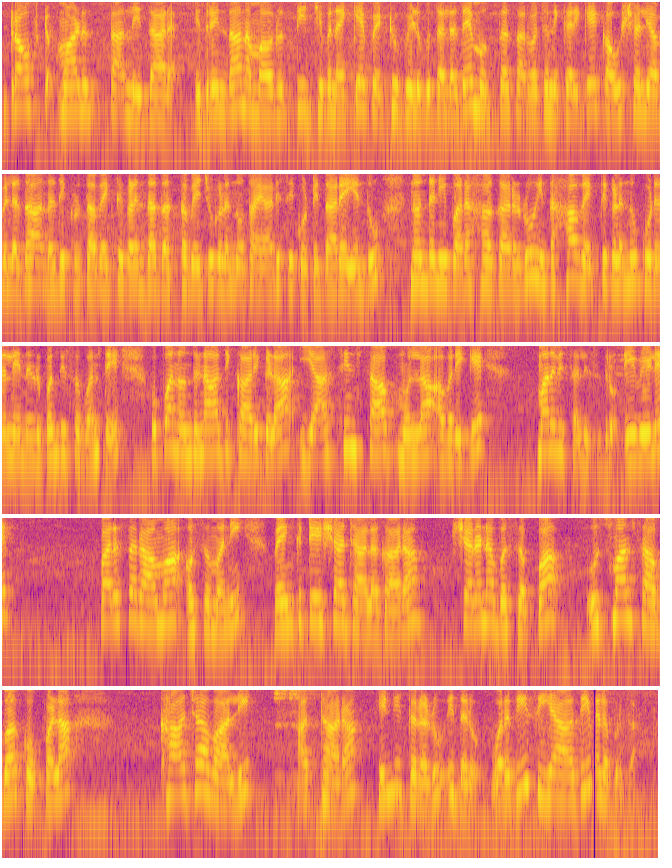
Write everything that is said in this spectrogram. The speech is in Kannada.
ಡ್ರಾಫ್ಟ್ ಮಾಡುತ್ತಲಿದ್ದಾರೆ. ಇದರಿಂದ ನಮ್ಮ ವೃತ್ತಿ ಜೀವನಕ್ಕೆ ಪೆಟ್ಟು ಬೀಳುವುದಲ್ಲದೆ ಮುಕ್ತ ಸಾರ್ವಜನಿಕರಿಗೆ ಕೌಶಲ್ಯವಿಲ್ಲದ ಅನಧಿಕೃತ ವ್ಯಕ್ತಿಗಳಿಂದ ದಸ್ತಾವೇಜುಗಳನ್ನು ತಯಾರಿಸಿಕೊಟ್ಟಿದ್ದಾರೆ ಎಂದು ನೋಂದಣಿ ಬರಹಗಾರರು ಇಂತಹ ವ್ಯಕ್ತಿಗಳನ್ನು ಕೂಡಲೇ ನಿರ್ಬಂಧಿಸುವಂತೆ ಉಪ ನೋಂದಣಾಧಿಕಾರಿಗಳ ಯಾಸಿನ್ ಸಾಬ್ ಮುಲ್ಲಾ ಅವರಿಗೆ ಮನವಿ ಸಲ್ಲಿಸಿದರು. ಈ ವೇಳೆ ಪರಸರಾಮ ಹೊಸಮನಿ, ವೆಂಕಟೇಶ ಜಾಲಗಾರ, ಶರಣಬಸಪ್ಪ, ಉಸ್ಮಾನ್ ಸಾಬ ಕೊಪ್ಪಳ ಖಾಜಾವಾಲಿ ಅತ್ತಾರ ಇನ್ನಿತರರು ಇದ್ದರು. ವರದಿ ಸಿಯಾದಿ ಯಲಬುರ್ಗಾ.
